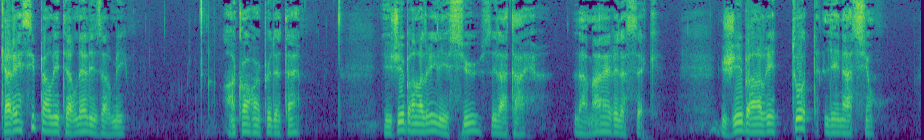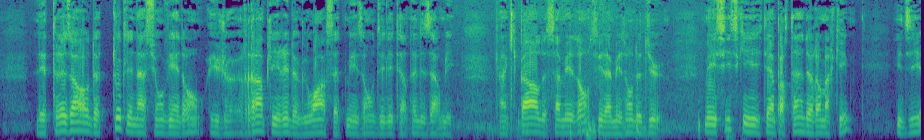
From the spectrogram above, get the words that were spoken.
Car ainsi par l'Éternel les armées, encore un peu de temps, et j'ébranlerai les cieux et la terre, la mer et le sec. J'ébranlerai toutes les nations. Les trésors de toutes les nations viendront, et je remplirai de gloire cette maison, dit l'Éternel des armées. Quand il parle de sa maison, c'est la maison de Dieu. Mais ici, ce qui est important de remarquer, il dit,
